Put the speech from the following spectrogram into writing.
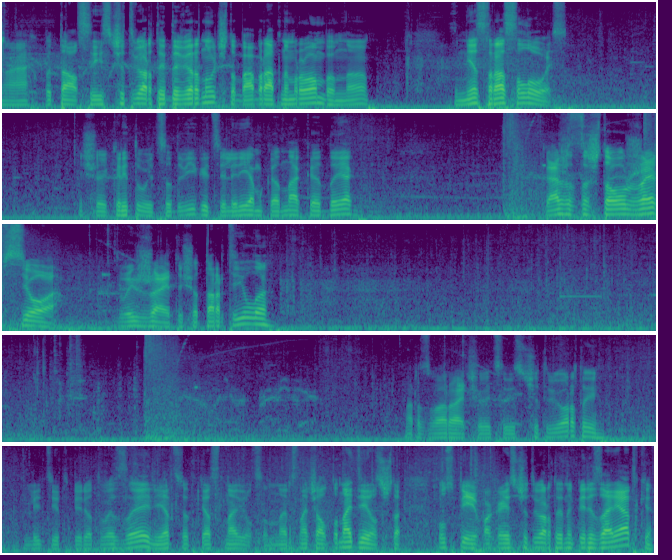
Ах, пытался из четвертой довернуть, чтобы обратным ромбом, но не срослось. Еще и критуется двигатель, ремка на КД. Кажется, что уже все. Выезжает еще тортила. Разворачивается из четвертой. Летит вперед ВЗ. Нет, все-таки остановился. Он, наверное, сначала понадеялся, что успею пока из четвертой на перезарядке.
